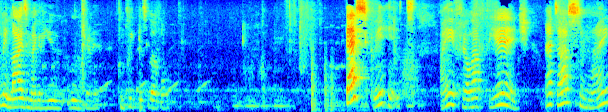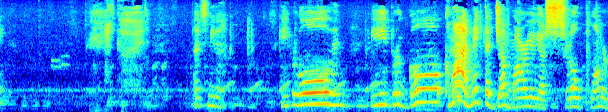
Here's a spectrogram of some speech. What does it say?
many lives am I gonna use, lose trying to complete this level? That's great. I fell off the edge. That's awesome, right? Oh my god. I just need to keep her going. Keep her going. Come on, make the jump, Mario, you slow plumber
